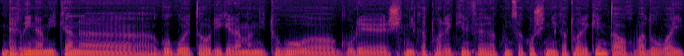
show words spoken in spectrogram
berdinamikan uh, gogo eta horik eraman ditugu uh, gure sindikatuarekin, federakuntzako sindikatuarekin, eta hor badu bai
